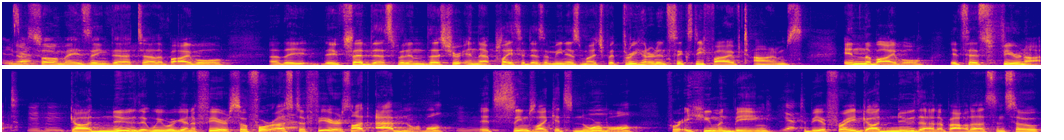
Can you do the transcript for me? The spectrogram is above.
And you know, so, it's so amazing that uh, the Bible. Uh, they, they've said this, but unless you're in that place, it doesn't mean as much. But 365 times in the Bible, it says, Fear not. Mm-hmm. God knew that we were going to fear. So for yeah. us to fear, it's not abnormal. Mm-hmm. It seems like it's normal for a human being yep. to be afraid. God knew that about us. And so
